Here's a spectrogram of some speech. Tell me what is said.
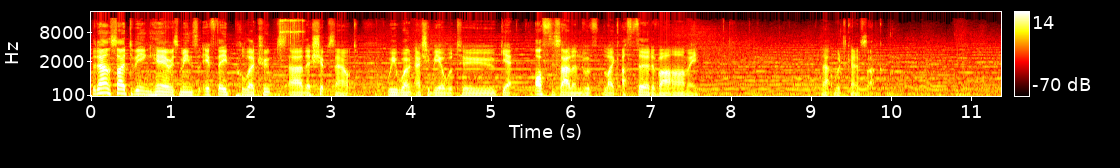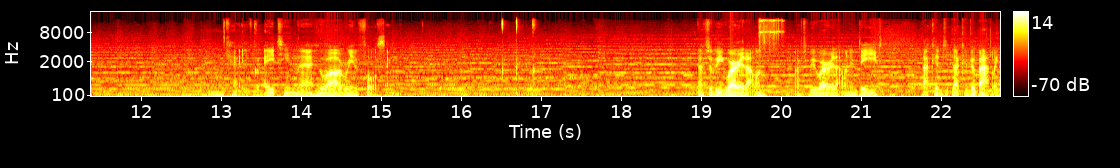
The downside to being here is means that if they pull their troops, uh, their ships out, we won't actually be able to get off this island with like a third of our army. That would kind of suck. Okay, you've got 18 there who are reinforcing. I have to be wary of that one. I have to be wary of that one indeed. That could that could go badly.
